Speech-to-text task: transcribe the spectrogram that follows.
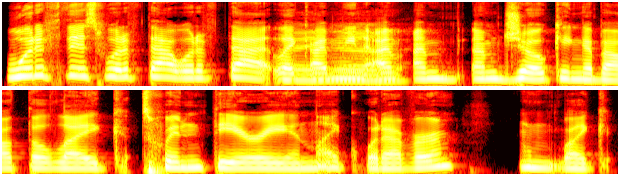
what if this? What if that? What if that? Like, I I, mean. I'm I'm I'm joking about the like twin theory and like whatever, and like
